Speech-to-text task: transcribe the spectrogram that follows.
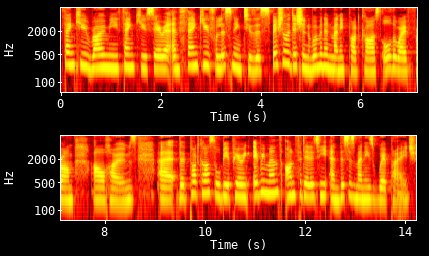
Thank you, Romi. Thank you, Sarah. And thank you for listening to this special edition Women and Money podcast, all the way from our homes. Uh, the podcast will be appearing every month on Fidelity and This Is Money's webpage.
